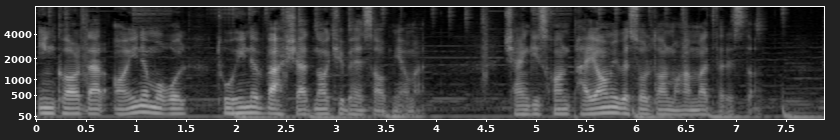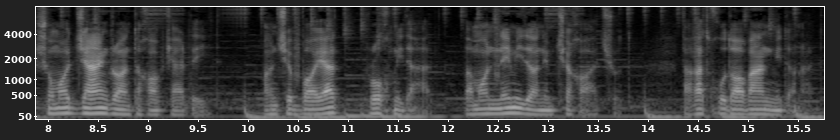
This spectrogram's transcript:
این کار در آین مغل توهین وحشتناکی به حساب می آمد چنگیز خان پیامی به سلطان محمد فرستاد. شما جنگ را انتخاب کرده اید آنچه باید رخ می دهد و ما نمی‌دانیم چه خواهد شد. فقط خداوند می داند.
